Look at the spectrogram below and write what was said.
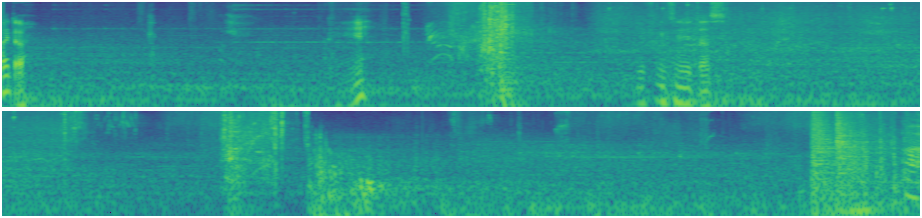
Weiter. Okay. Wie funktioniert das? Ah,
